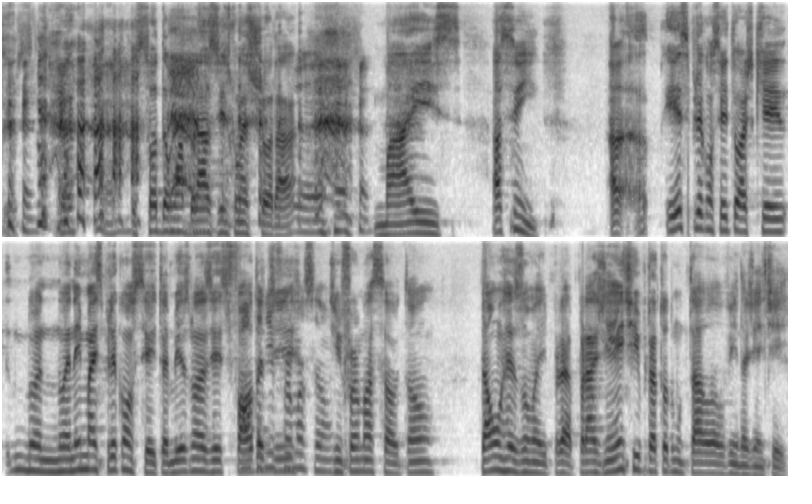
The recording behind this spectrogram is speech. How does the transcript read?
Eu, né? Só dar um abraço, a gente começa a chorar. Mas, assim, a- a- esse preconceito eu acho que não, é- não é nem mais preconceito, é mesmo às vezes falta, Falta de informação. de informação. Então, dá um resumo aí pra, pra gente e pra todo mundo que tá ouvindo a gente aí.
